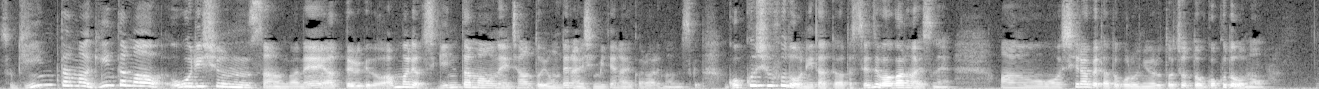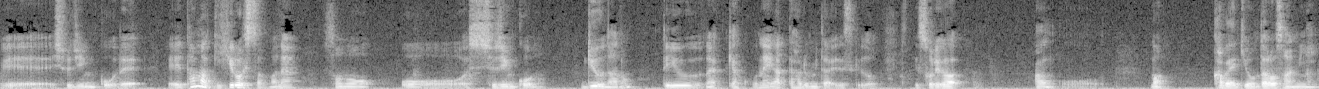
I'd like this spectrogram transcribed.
そう銀魂銀魂大利俊さんがねやってるけどあんまり私銀魂をねちゃんと読んでないし見てないからあれなんですけど極主不動に至って私全然わからないですね。あの調べたところによるとちょっと極道の、えー主人公で、えー玉木宏さんがねそのお主人公の龍なのっていうね役をねやってはるみたいですけどそれがあのまあ蒲焼き四太郎さんに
